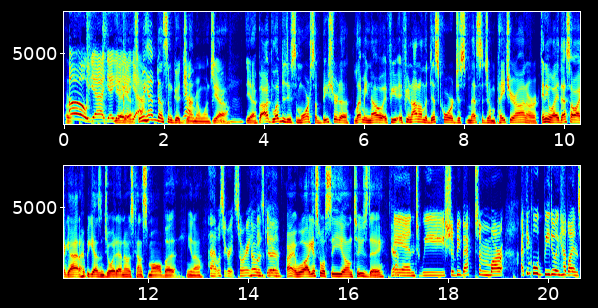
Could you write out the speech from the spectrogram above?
Or- Oh yeah, yeah, yeah, yeah, yeah. So we have done some good Yeah. Mm-hmm. German ones. Yeah. Yeah. But I'd love to do some more. So be sure to let me know. If you if you're not on the Discord, just message on Patreon or anyway, that's all I got. I hope you guys enjoyed it. I know it's kind of small, but you know. that was a great story. No, it Thank was you. good. All right. Well, I guess we'll see you on Tuesday. Yeah. And we should be back tomorrow. I think we'll be doing headlines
